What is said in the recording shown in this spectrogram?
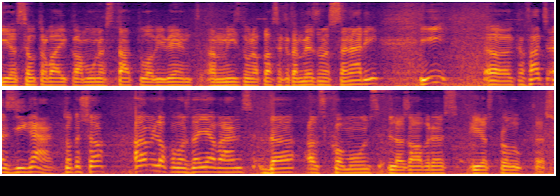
i el seu treball com una estàtua vivent enmig d'una plaça que també és un escenari i eh, que faig és lligar tot això amb el que vos deia abans dels comuns, les obres i els productes.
